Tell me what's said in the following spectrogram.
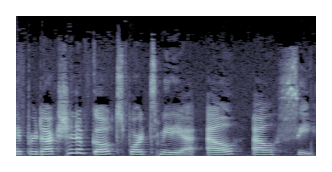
A production of Goat Sports Media, LLC.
